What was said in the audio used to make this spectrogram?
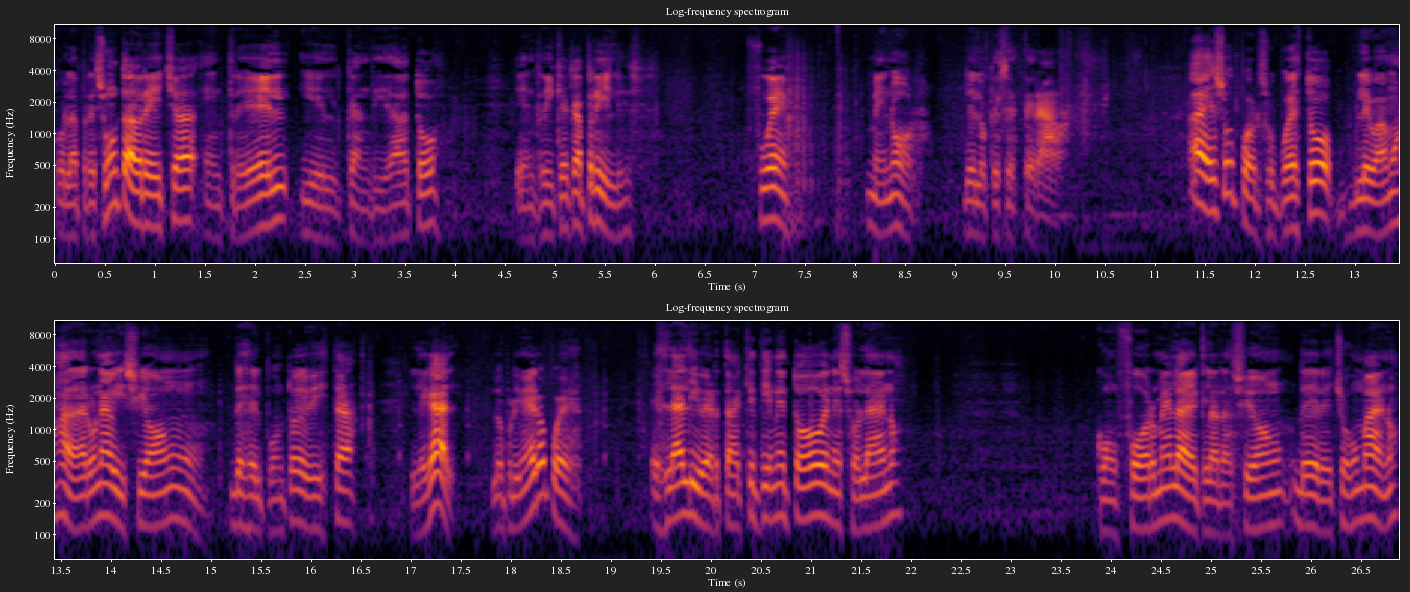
o la presunta brecha entre él y el candidato Enrique Capriles fue menor de lo que se esperaba. A eso, por supuesto, le vamos a dar una visión desde el punto de vista legal. Lo primero, pues, es la libertad que tiene todo venezolano conforme a la Declaración de Derechos Humanos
